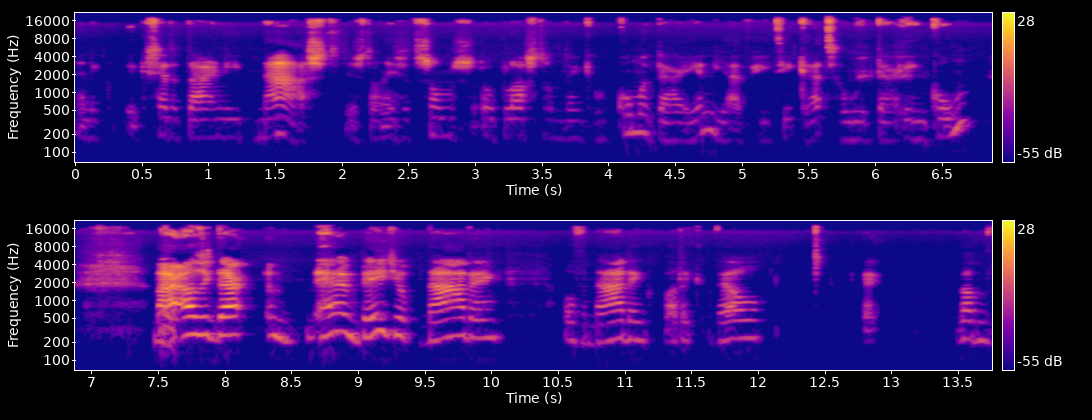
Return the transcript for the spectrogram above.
En ik, ik zet het daar niet naast. Dus dan is het soms ook lastig om te denken, hoe kom ik daarin? Ja, weet ik het, hoe ik daarin kom. Maar Ja. als ik daar een, hè, een beetje op nadenk, over nadenk, wat ik wel... kijk, wat,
